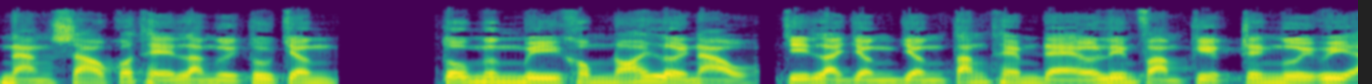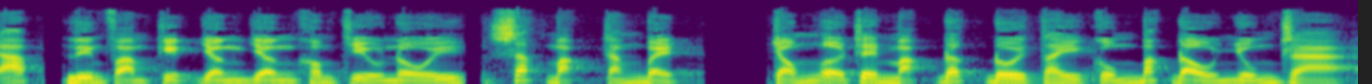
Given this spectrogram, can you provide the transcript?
nàng sao có thể là người tu chân. Tô Ngân Mi không nói lời nào, chỉ là dần dần tăng thêm đè ở Liên Phạm Kiệt trên người uy áp, Liên Phạm Kiệt dần dần không chịu nổi, sắc mặt trắng bệch, Chống ở trên mặt đất đôi tay cũng bắt đầu nhũng ra,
